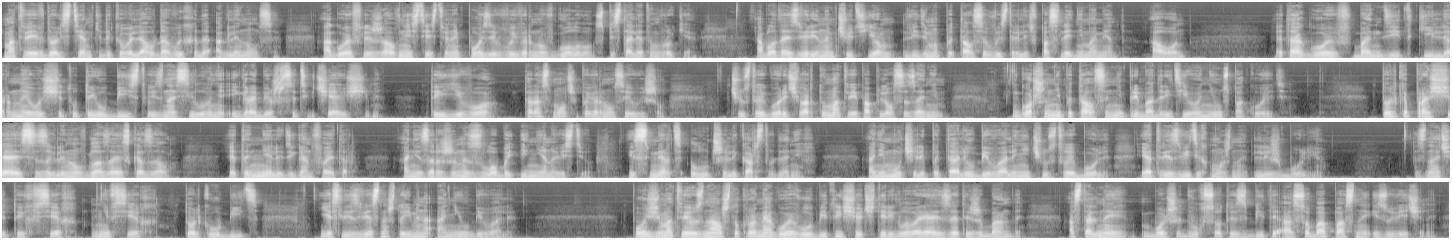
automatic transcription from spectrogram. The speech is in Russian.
Матвей вдоль стенки доковылял до выхода, оглянулся – Агоев лежал в неестественной позе, вывернув голову с пистолетом в руке. Обладая звериным чутьем, видимо, пытался выстрелить в последний момент. А он? Это Агоев, бандит, киллер. На его счету три убийства, изнасилования и грабеж с отягчающими. Ты его... Тарас молча повернулся и вышел. Чувствуя горечь во рту, Матвей поплелся за ним. Горшин не пытался ни прибодрить его, ни успокоить. Только прощаясь, заглянул в глаза и сказал, «Это не люди, ганфайтер. Они заражены злобой и ненавистью, и смерть – лучшее лекарство для них. Они мучили, пытали, убивали, не чувствуя боли, и отрезвить их можно лишь болью. Значит, их всех, не всех, только убийц, если известно, что именно они убивали. Позже Матвей узнал, что кроме Агоева убиты еще четыре главаря из этой же банды. Остальные, больше двухсот, избиты, а особо опасные изувечены –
